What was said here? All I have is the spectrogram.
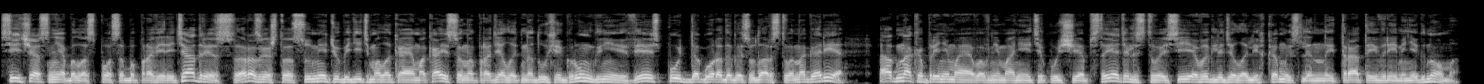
Сейчас не было способа проверить адрес, разве что суметь убедить Малакая Макайсона проделать на духе Грунгни весь путь до города-государства на горе, однако, принимая во внимание текущие обстоятельства, сие выглядело легкомысленной тратой времени гнома.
